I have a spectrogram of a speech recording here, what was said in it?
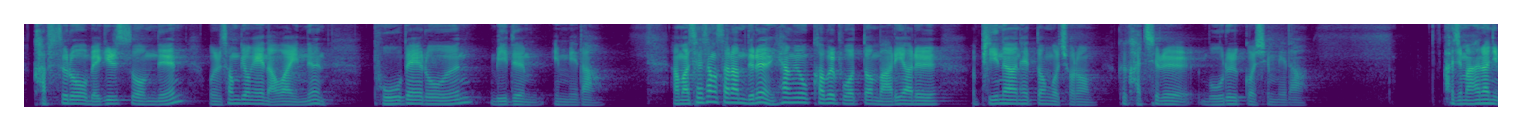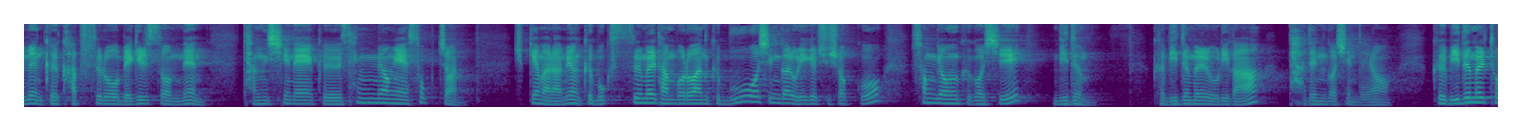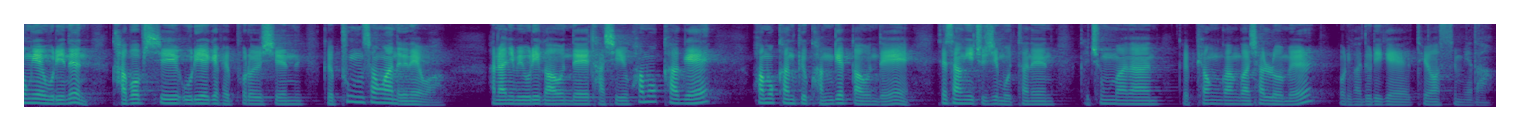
값으로 매길 수 없는 오늘 성경에 나와 있는 보배로운 믿음입니다. 아마 세상 사람들은 향유값을 부었던 마리아를 비난했던 것처럼 그 가치를 모를 것입니다. 하지만 하나님은 그 값으로 매길 수 없는 당신의 그 생명의 속전, 쉽게 말하면 그 목숨을 담보로 한 그 무엇인가를 우리에게 주셨고 성경은 그것이 믿음, 그 믿음을 우리가 받은 것인데요. 그 믿음을 통해 우리는 값없이 우리에게 베풀어 주신 그 풍성한 은혜와 하나님이 우리 가운데 다시 화목하게 화목한 그 관계 가운데 세상이 주지 못하는 그 충만한 그 평강과 샬롬을 우리가 누리게 되었습니다.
